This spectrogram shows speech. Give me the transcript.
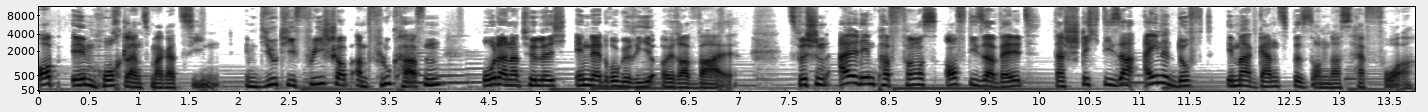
Ob im Hochglanzmagazin, im Duty-Free-Shop am Flughafen oder natürlich in der Drogerie eurer Wahl. Zwischen all den Parfums auf dieser Welt, da sticht dieser eine Duft immer ganz besonders hervor.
